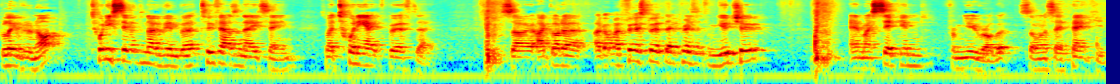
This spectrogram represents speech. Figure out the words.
believe it or not. 27th November 2018. It's my 28th birthday. So I got a I got my first birthday present from YouTube and my second from you, Robert. So I want to say thank you.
